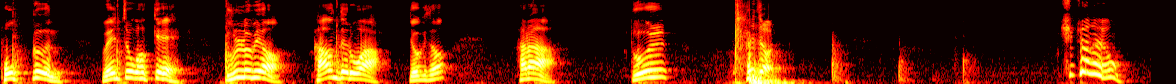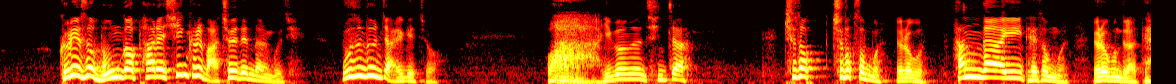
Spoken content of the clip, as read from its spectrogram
복근, 왼쪽 어깨 누르며 가운데로 와. 여기서 하나, 둘, 회전. 쉽잖아요. 그래서 몸과 팔의 싱크를 맞춰야 된다는 거지. 무슨 소리인지 알겠죠? 와, 이거는 진짜 추석, 추석 선물, 여러분. 한가위 대선물, 여러분들한테.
